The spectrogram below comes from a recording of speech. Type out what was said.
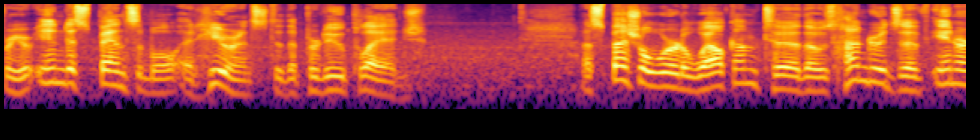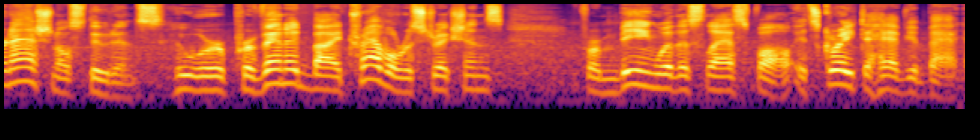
for your indispensable adherence to the Purdue Pledge. A special word of welcome to those hundreds of international students who were prevented by travel restrictions from being with us last fall. It's great to have you back.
